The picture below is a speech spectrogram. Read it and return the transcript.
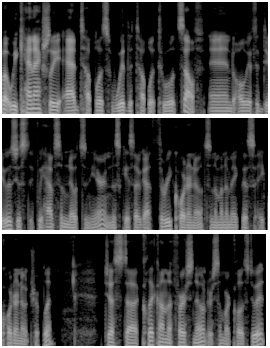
But we can actually add tuplets with the tuplet tool itself. And all we have to do is just, if we have some notes in here, in this case I've got three quarter notes, and I'm going to make this a quarter note triplet just uh, click on the first note or somewhere close to it,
